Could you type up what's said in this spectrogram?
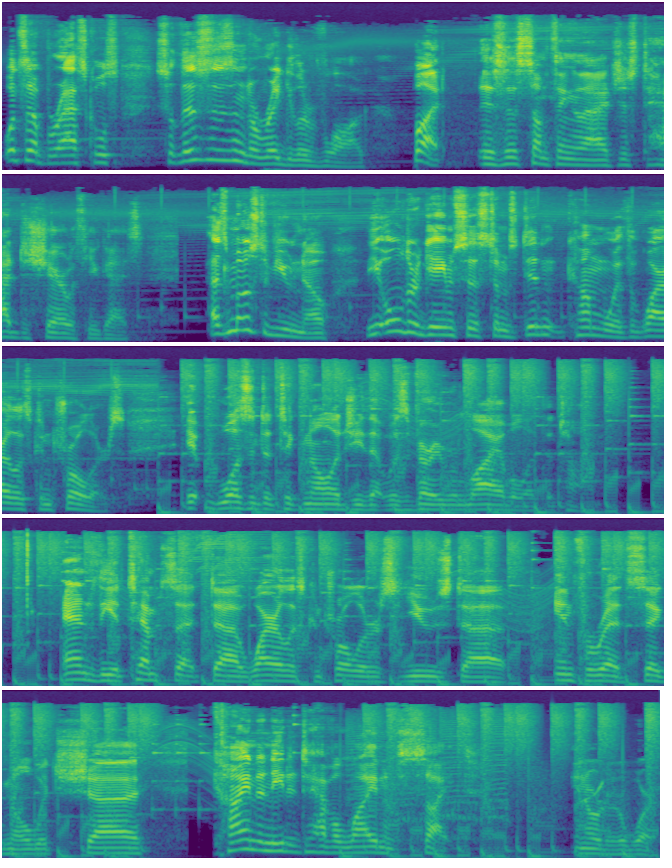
What's up, rascals? So this isn't a regular vlog, but this is something that I just had to share with you guys. As most of you know, the older game systems didn't come with wireless controllers. It wasn't a technology that was very reliable at the time. And the attempts at uh, wireless controllers used uh, infrared signal, which uh, kinda needed to have a line of sight in order to work.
